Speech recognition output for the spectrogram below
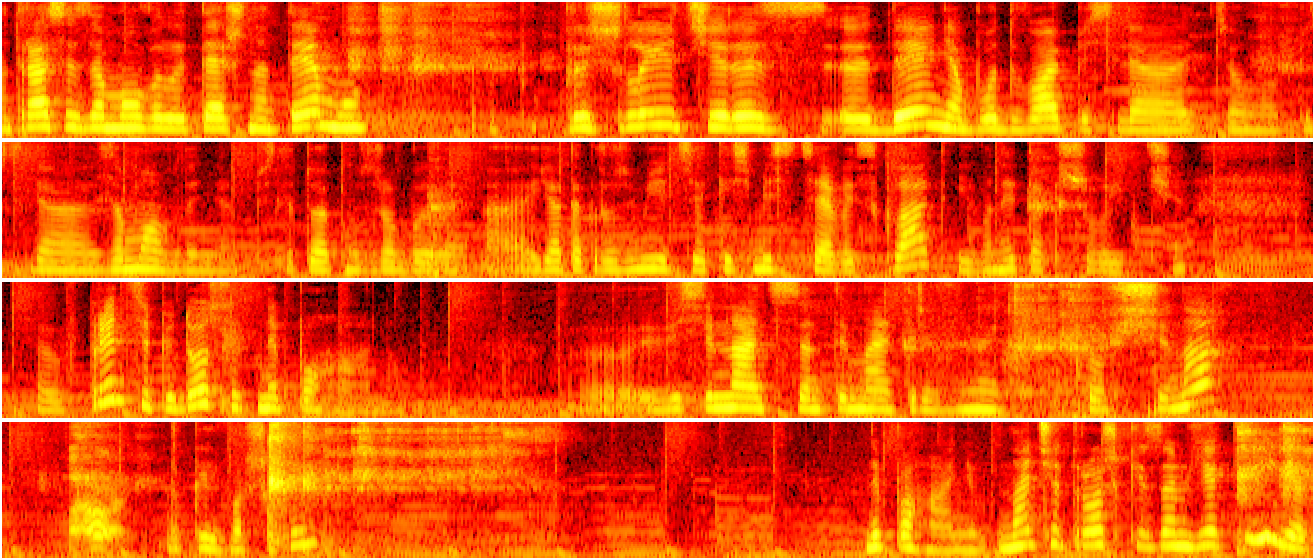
Матраси замовили теж на тему. Прийшли через е, день або два після цього, після замовлення, після того, як ми зробили. Я так розумію, це якийсь місцевий склад, і вони так швидше. Е, В принципі, досить непогано. Е, 18 см в них товщина. Такий важкий. Непогані. Наче трошки зам'які, як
